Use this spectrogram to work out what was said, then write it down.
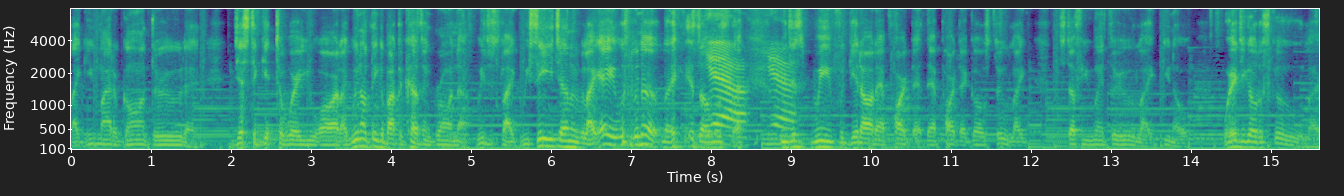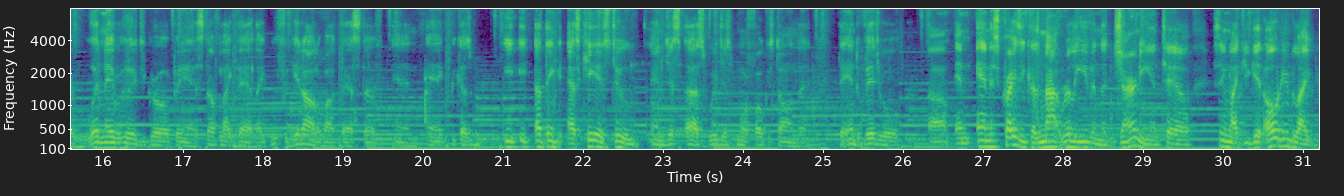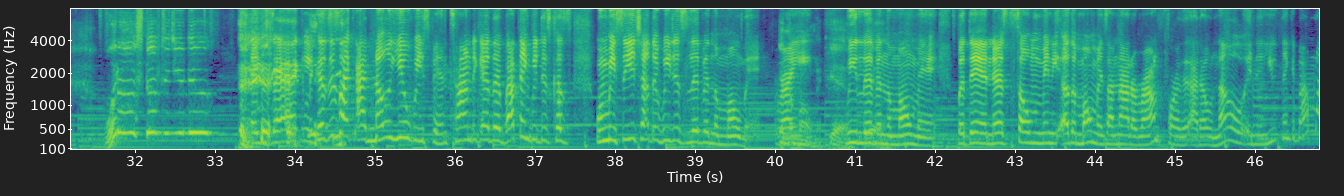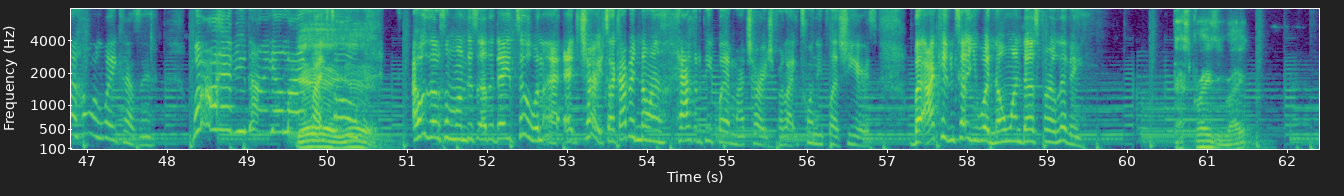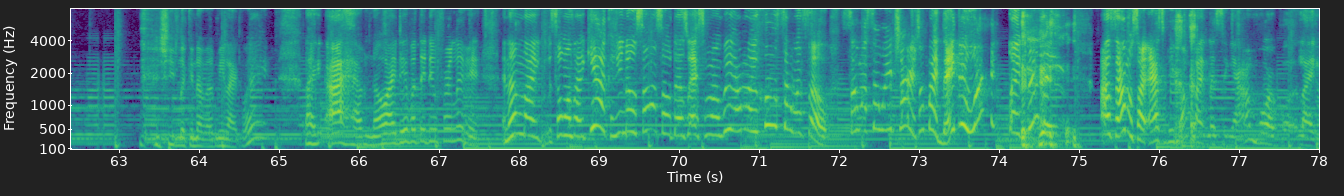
like you might have gone through that just to get to where you are. Like we don't think about the cousin growing up. We just like we see each other and be like, hey, what's been up? Like it's almost yeah, like yeah. we just we forget all that part that that part that goes through like stuff you went through like you know where'd you go to school? Like what neighborhood you grow up in? Stuff like that. Like we forget all about that stuff. And and because it, it- i think as kids too and just us we're just more focused on the the individual. Um, and and it's crazy because not really even the journey until it seemed like you get older and be like what other stuff did you do exactly. Because it's like i know you we spend time together but i think we just because when we see each other we just live in the moment In the right? moment, yeah we live yeah. in the moment but then there's so many other moments i'm not around for that i don't know and then you think about my whole way cousin what all have you done in your life? Yeah like so yeah. I was on someone this other day too when I, at church like i've been knowing half of the people at my church for like 20 plus years but i couldn't tell you what no one does for a living. That's crazy right She's looking up at me like, what? Like, I have no idea what they do for a living. And I'm like, someone's like, yeah, because you know, so and so does X, Y, and I'm like, who's so and so? So and so in church. I'm like, they do what? Like, really? I was, I'm gonna start asking people. I'm like, listen, yeah, I'm horrible. Like,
